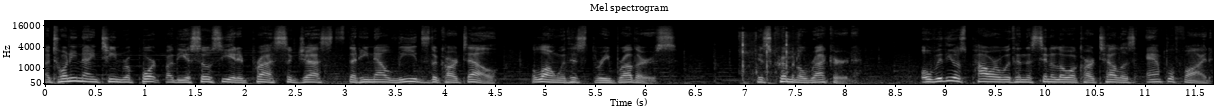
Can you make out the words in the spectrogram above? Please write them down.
a 2019 report by the Associated Press suggests that he now leads the cartel, along with his three brothers his criminal record. Ovidio's power within the Sinaloa cartel is amplified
